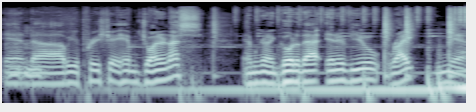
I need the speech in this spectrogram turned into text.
and Mm-hmm. uh, we appreciate him joining us. And we're gonna go to that interview right now.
